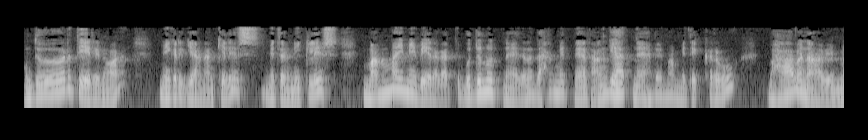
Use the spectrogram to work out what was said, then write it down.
හොඳට තේරෙනවා මේකට ගියානම් කෙලස් මෙතන නික්ලේශ මම්මයි මේ බේරගත්තේ බුදුනුත් නැහැ එතන ධර්මෙත් නැහැ සංඝයාත් නැහැ හැබැයි මම මෙතෙක් කරපු භාවනාවෙන්ම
